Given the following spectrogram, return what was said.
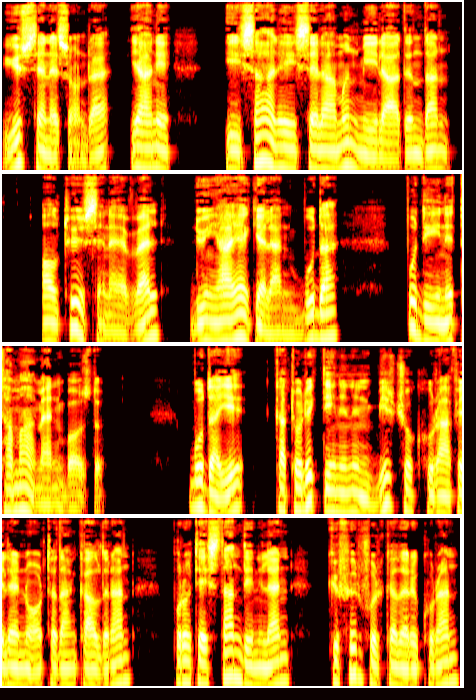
yüz sene sonra yani İsa aleyhisselam'ın miladından 600 sene evvel dünyaya gelen Buda bu dini tamamen bozdu. Buda'yı Katolik dininin birçok hurafelerini ortadan kaldıran Protestan denilen küfür fırkaları kuran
